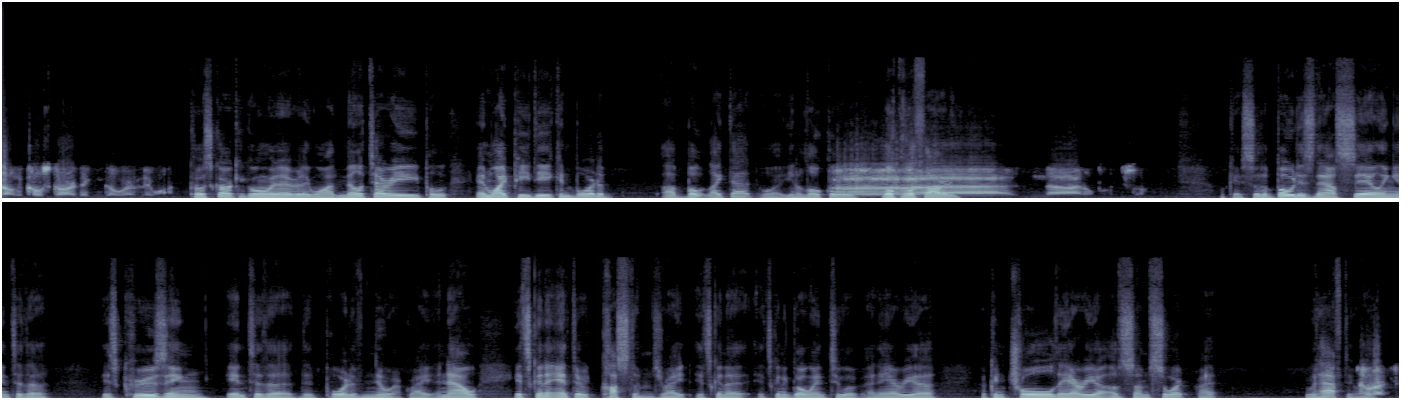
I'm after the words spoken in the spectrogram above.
no, the Coast Guard they can go wherever they want. Coast Guard can go wherever they want. Military, pol- NYPD can board a, a boat like that, or you know, local local authority. Uh, no, I don't believe so. Okay, so the boat is now sailing into the, is cruising into the, the port of Newark, right? And now it's going to enter customs, right? It's gonna it's gonna go into a, an area, a controlled area of some sort, right? It would have to, right? Correct.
